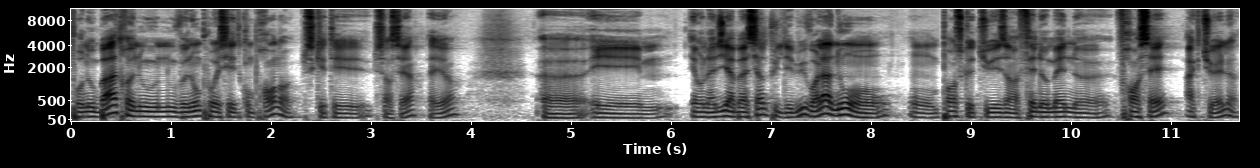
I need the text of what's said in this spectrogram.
pour nous battre, nous venons pour essayer de comprendre, ce qui était sincère d'ailleurs. Euh, et, on a dit à Bastien depuis le début, voilà, nous, on, pense que tu es un phénomène euh, français actuel.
